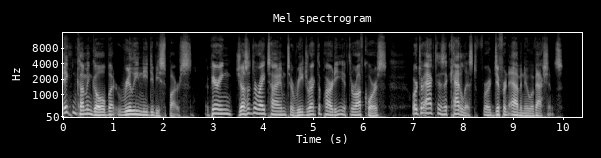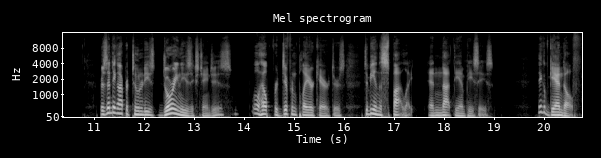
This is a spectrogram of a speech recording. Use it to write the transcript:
They can come and go, but really need to be sparse, appearing just at the right time to redirect the party if they're off course, or to act as a catalyst for a different avenue of actions. Presenting opportunities during these exchanges will help for different player characters to be in the spotlight and not the NPCs. Think of Gandalf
